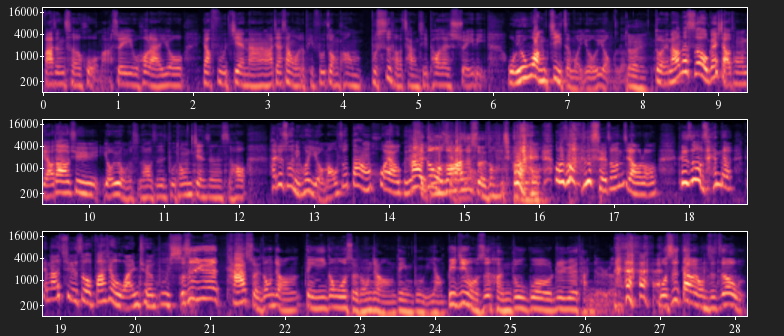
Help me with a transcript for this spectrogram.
发生车祸嘛，所以我后来又要复健啊，然后加上我的皮肤状况不适合长期泡在水里，我又忘记怎么游泳了。对对，然后那时候我跟小童聊到要去游泳的时候，就是普通健身的时候，他就说你会游吗？我说当然会啊。可是他还跟我说他是水中蛟龙，对，我说我是水中蛟龙。可是我真的跟他去的时候，我发现我完全不行。不是因为他水中蛟龙定义跟我水中蛟龙定义不一样，毕竟我是横渡过日月潭的人，我是到泳池之后。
